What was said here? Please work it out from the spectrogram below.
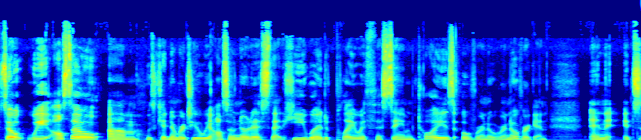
So we also, um, with kid number two, we also noticed that he would play with the same toys over and over and over again. And it's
